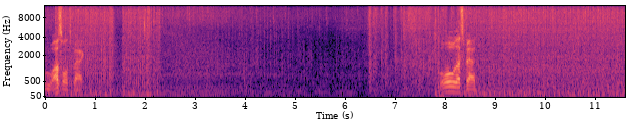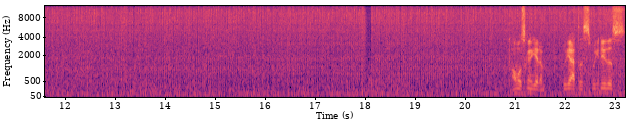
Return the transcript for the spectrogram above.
Ooh, Oswald's back. Oh, that's bad. Almost gonna get him. We got this. We can do this.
